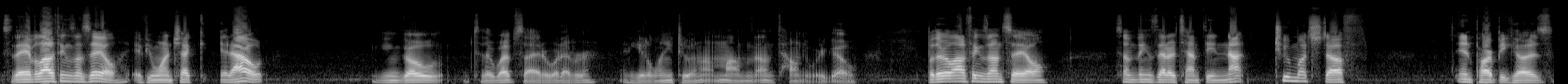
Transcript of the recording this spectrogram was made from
So they have a lot of things on sale. If you want to check it out, you can go to their website or whatever and you get a link to it. I'm, I'm, I'm telling you where to go. But there are a lot of things on sale. Some things that are tempting. Not too much stuff, in part because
